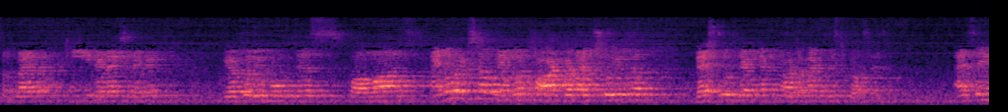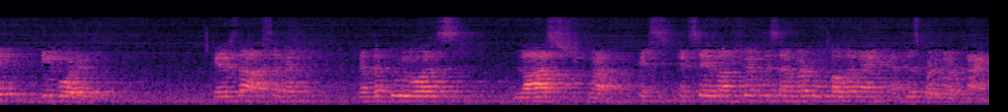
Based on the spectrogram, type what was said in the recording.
supply the key that I selected, you have to remove this commas. I know it's a manual part, but I'll show you the best tool that can automate this process. I'll say decode it. Here's the answer when, the tool was last run. It's, it says on 5th December 2009 at this particular time.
